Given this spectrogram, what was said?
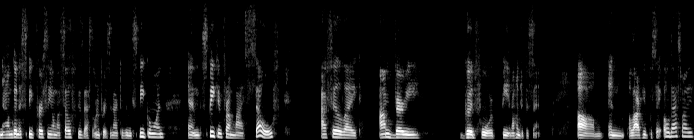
Now, I'm going to speak personally on myself because that's the only person I can really speak on. And speaking from myself, I feel like I'm very good for being 100%. Um, and a lot of people say, oh, that's why,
